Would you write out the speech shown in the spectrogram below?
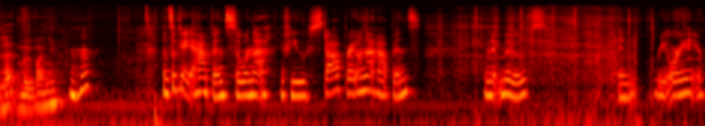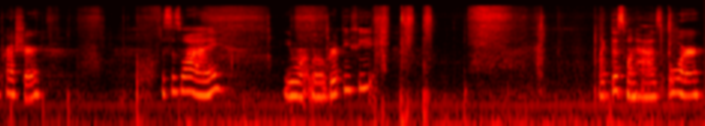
Did that move on you? Mm-hmm. That's okay, it happens. So when that, if you stop right when that happens, when it moves, and reorient your pressure, this is why you want little grippy feet, like this one has, or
